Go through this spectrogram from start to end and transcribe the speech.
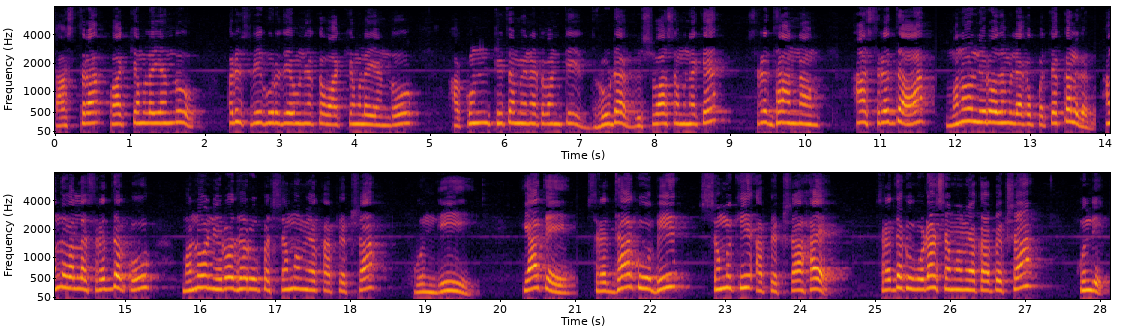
శాస్త్ర వాక్యములయందు మరియు మరి శ్రీ గురుదేవుని యొక్క వాక్యములయందు అకుంఠితమైనటువంటి దృఢ విశ్వాసమునకే శ్రద్ధ అన్నాం. ఆ శ్రద్ధ మనోనిరోధం లేకపోతే కలగదు. అందువల్ల శ్రద్ధకు మనోనిరోధ రూప శమం యొక్క అపేక్ష ఉంది. యాతే శ్రద్ధకు భీ శముకి అపేక్ష హై. శ్రద్ధకు కూడా శమం యొక్క అపేక్ష ఉంది.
